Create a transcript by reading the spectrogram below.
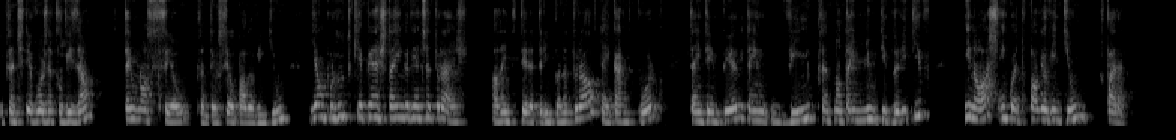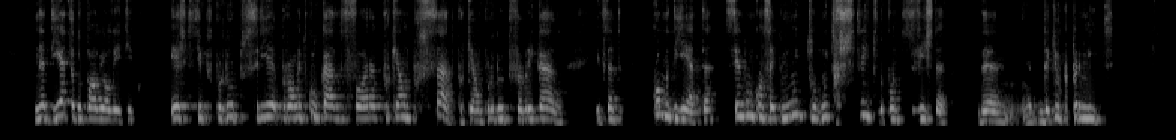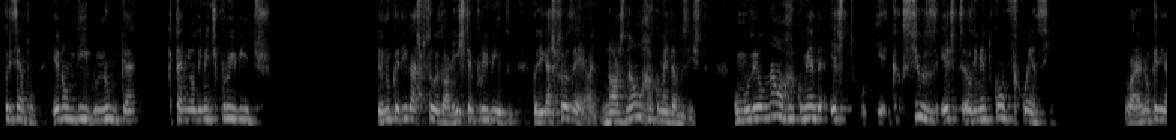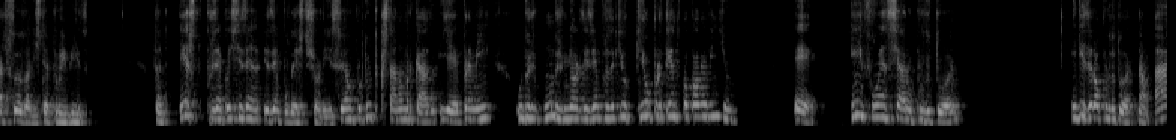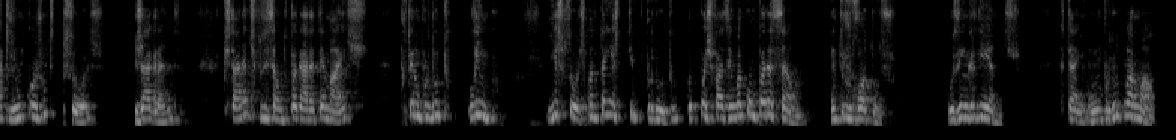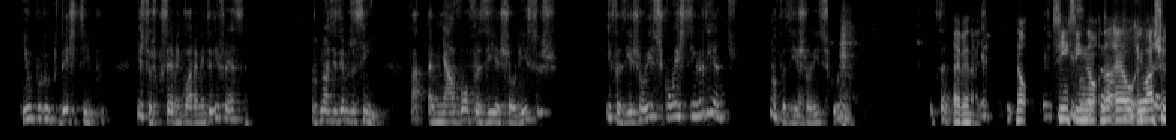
e portanto esteve hoje na televisão, tem o nosso selo, portanto tem o selo Paleo 21, e é um produto que apenas tem ingredientes naturais. Além de ter a tripa natural, tem a carne de porco, tem tempero e tem vinho, portanto não tem nenhum tipo de aditivo. E nós, enquanto Paleo 21, repara, na dieta do paleolítico, este tipo de produto seria provavelmente colocado de fora porque é um processado, porque é um produto fabricado. E, portanto, como dieta, sendo um conceito muito, muito restrito do ponto de vista de, daquilo que permite por exemplo, eu não digo nunca que tenho alimentos proibidos. Eu nunca digo às pessoas, olha, isto é proibido. O que eu digo às pessoas é, olha, nós não recomendamos isto. O modelo não recomenda este, que se use este alimento com frequência. Agora, eu nunca digo às pessoas, olha, isto é proibido. Portanto, este, por exemplo, este exemplo deste chouriço é um produto que está no mercado e é, para mim, um dos, um dos melhores exemplos daquilo que eu pretendo com a Paleo 21. É influenciar o produtor e dizer ao produtor: não, há aqui um conjunto de pessoas, já grande, que está na disposição de pagar até mais por ter um produto limpo. E as pessoas, quando têm este tipo de produto, depois fazem uma comparação entre os rótulos, os ingredientes, que têm um produto normal e um produto deste tipo, e as pessoas percebem claramente a diferença. Porque nós dizemos assim: pá, a minha avó fazia chouriços e fazia chouriços com estes ingredientes. Não fazia é. chouriços com isso. É verdade. Não, sim, sim, não, não eu, eu acho.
